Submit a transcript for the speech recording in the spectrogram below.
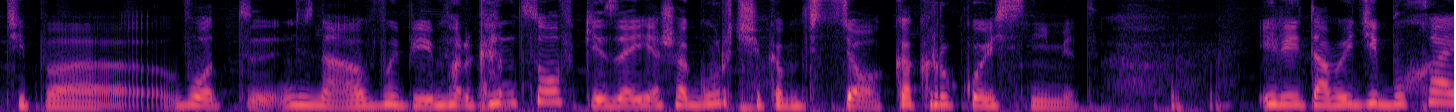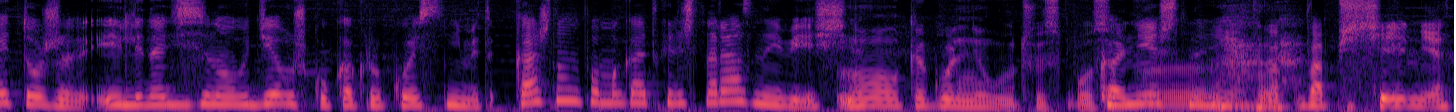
типа, вот, не знаю, выпей марганцовки, заешь огурчиком, все, как рукой снимет. Или там, иди бухай тоже, или найди себе новую девушку, как рукой снимет. Каждому помогают, конечно, разные вещи. Но алкоголь не лучший способ. Конечно, э, нет, во- вообще нет.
